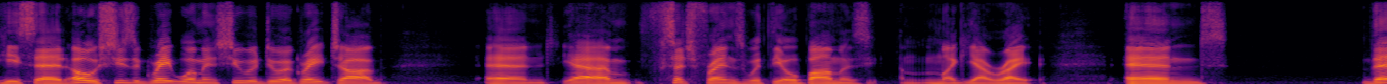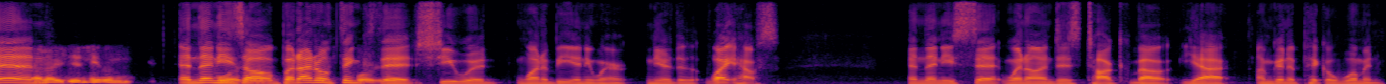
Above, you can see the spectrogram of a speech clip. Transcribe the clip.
he said, "Oh, she's a great woman. She would do a great job." And yeah, I'm such friends with the Obamas. I'm like, yeah, right. And then And I know he didn't even. And then he's all, but I don't think Support her. that she would want to be anywhere near the White House. And then he said, went on to talk about, yeah, I'm going to pick a woman.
